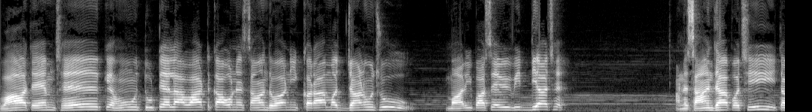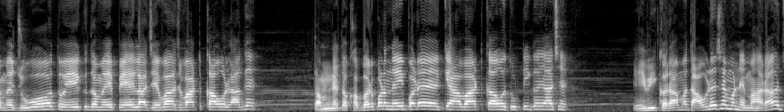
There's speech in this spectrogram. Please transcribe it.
વાત એમ છે કે હું તૂટેલા વાટકાઓને સાંધવાની કરામત જાણું છું. મારી પાસે એવી વિદ્યા છે. અને સાંધા પછી તમે જુઓ તો એકદમ એ પહેલા જેવા જ વાટકાઓ લાગે. તમને તો ખબર પણ નહીં પડે કે આ વાટકાઓ તૂટી ગયા છે. એવી કરામત આવડે છે મને, મહારાજ?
